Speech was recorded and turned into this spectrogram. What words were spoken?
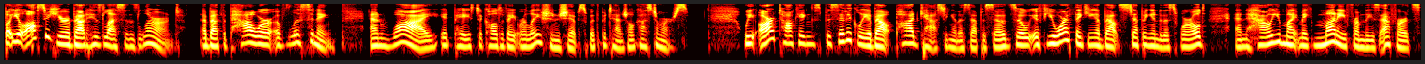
But you'll also hear about his lessons learned, about the power of listening, and why it pays to cultivate relationships with potential customers. We are talking specifically about podcasting in this episode, so if you are thinking about stepping into this world and how you might make money from these efforts,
